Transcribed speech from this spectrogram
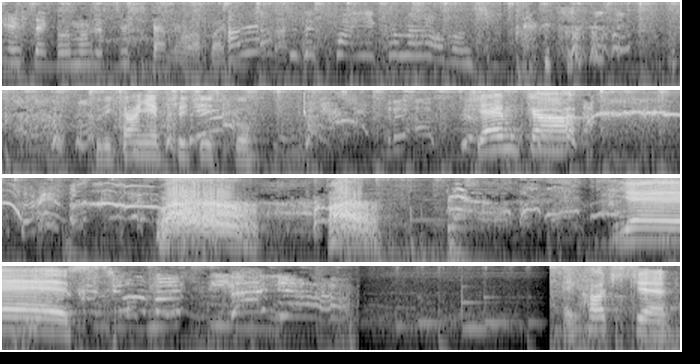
Wiesz, tak, bo może przestanę łapać. Ale chcę tak fajnie kamerować. Klikanie przycisku. Siemka! Jest! Ej, chodźcie!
